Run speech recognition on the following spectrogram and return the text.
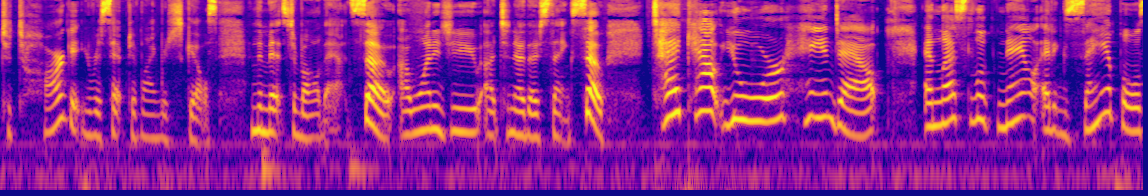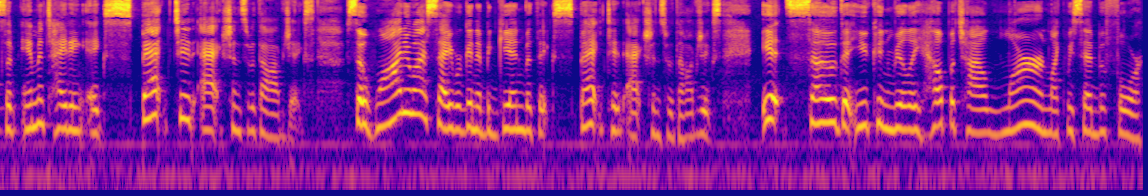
to target your receptive language skills in the midst of all that. So, I wanted you uh, to know those things. So, take out your handout and let's look now at examples of imitating expected actions with objects. So, why do I say we're going to begin with expected actions with objects? It's so that you can really help a child learn, like we said before,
